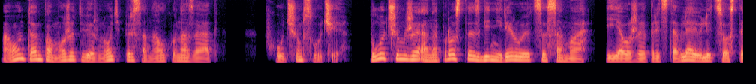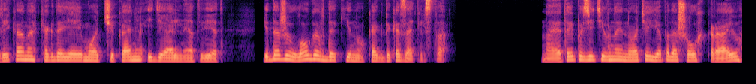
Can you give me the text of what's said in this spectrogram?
А он там поможет вернуть персоналку назад. В худшем случае. В лучшем же она просто сгенерируется сама, и я уже представляю лицо старикана, когда я ему отчеканю идеальный ответ, и даже логов докину как доказательство. На этой позитивной ноте я подошел к краю,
